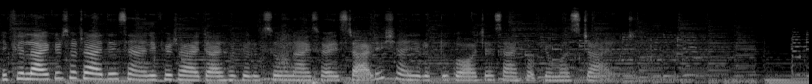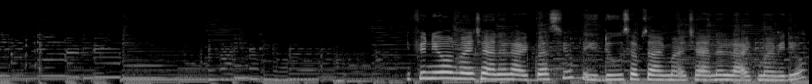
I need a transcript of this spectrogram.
If you like it so try this and if you try it i hope you look so nice very stylish and you look too gorgeous i hope you must try it If you're new on my channel, I request you please do subscribe my channel, like my video.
